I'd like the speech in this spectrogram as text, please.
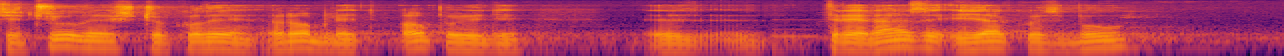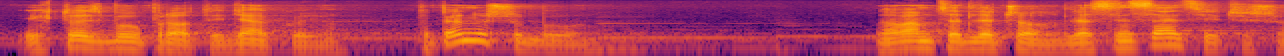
чи чули, що коли роблять оповіді е, три рази і якось був, і хтось був проти. Дякую. То певно, що було. Ну а вам це для чого? Для сенсації чи що?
